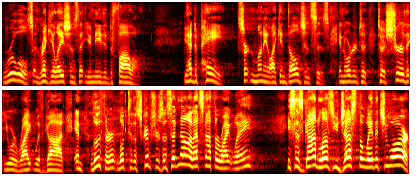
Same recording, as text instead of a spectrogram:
rules, and regulations that you needed to follow. You had to pay certain money, like indulgences, in order to, to assure that you were right with God. And Luther looked to the scriptures and said, No, that's not the right way. He says, God loves you just the way that you are.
